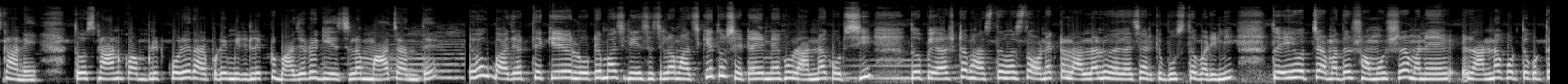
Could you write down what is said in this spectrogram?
স্নানে। তো স্নান কমপ্লিট করে তারপরে মিডিলে একটু বাজারও গিয়েছিলাম মাছ আনতে। হোক, বাজার থেকে লোটে মাছ নিয়ে এসেছিলাম আজকে, তো সেটাই আমি এখন রান্না করছি। তো পেঁয়াজটা ভাজতে ভাজতে অনেকটা লাল লাল হয়ে গেছে, আর কি বুঝতে পারিনি। তো এই হচ্ছে আমাদের সমস্যা মানে রান্না করতে করতে,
